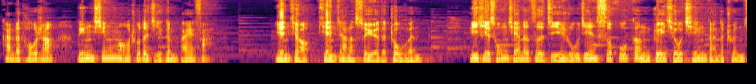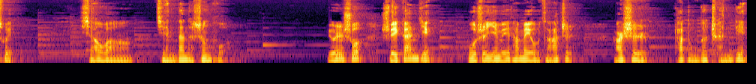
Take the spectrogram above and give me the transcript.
看着头上零星冒出的几根白发，眼角添加了岁月的皱纹，比起从前的自己，如今似乎更追求情感的纯粹，向往简单的生活。有人说，水干净，不是因为它没有杂质。而是它懂得沉淀，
